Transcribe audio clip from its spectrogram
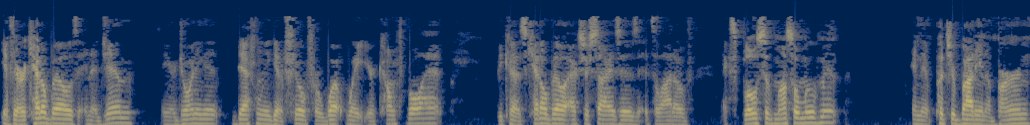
If there are kettlebells in a gym and you're joining it, definitely get a feel for what weight you're comfortable at because kettlebell exercises, it's a lot of explosive muscle movement and it puts your body in a burn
